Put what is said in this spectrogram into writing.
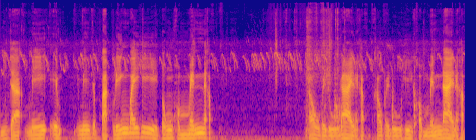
ผมจะมีเอ็มมีจะปักลิงก์ไว้ที่ตรงคอมเมนต์นะครับ เข้าไปดูได้นะครับ เข้าไปดูที่คอมเมนต์ได้นะครับ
